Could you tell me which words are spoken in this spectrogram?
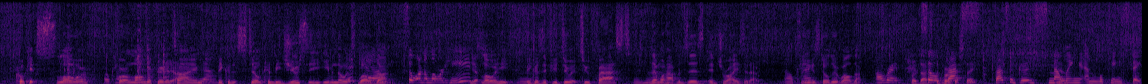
cook it slower Okay. for a longer period of Yeah. time Yeah. because it still can be juicy even though it's It well done. So on a lower heat? Yeah, lower heat Mm. because if you do it too fast, then what happens is it dries it out. Okay. So you can still do it well done. All right. But that's so the perfect that's, steak. That's a good smelling and looking steak.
